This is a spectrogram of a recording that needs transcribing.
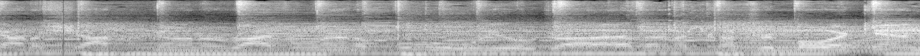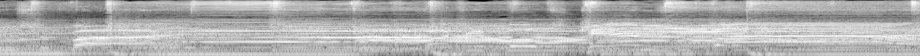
got a shotgun, a rifle, and a four-wheel drive, and a country boy can survive. Country folks can survive.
